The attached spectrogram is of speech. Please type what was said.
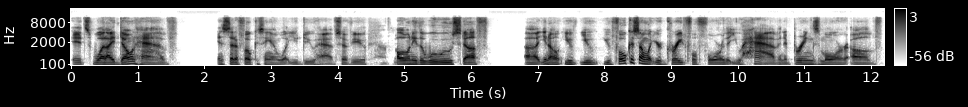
It's what I don't have instead of focusing on what you do have. So if you follow any of the woo woo stuff, uh, you know, you you you focus on what you're grateful for that you have, and it brings more of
